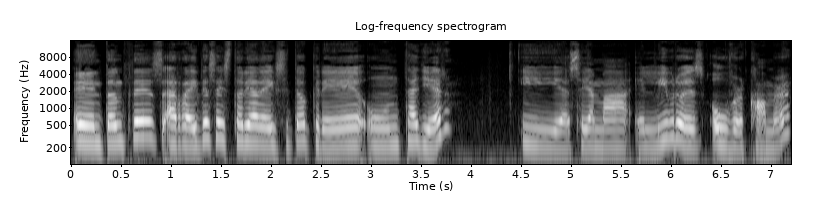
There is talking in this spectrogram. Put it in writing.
Entonces, a raíz de esa historia de éxito, creé un taller y se llama, el libro es Overcomer,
